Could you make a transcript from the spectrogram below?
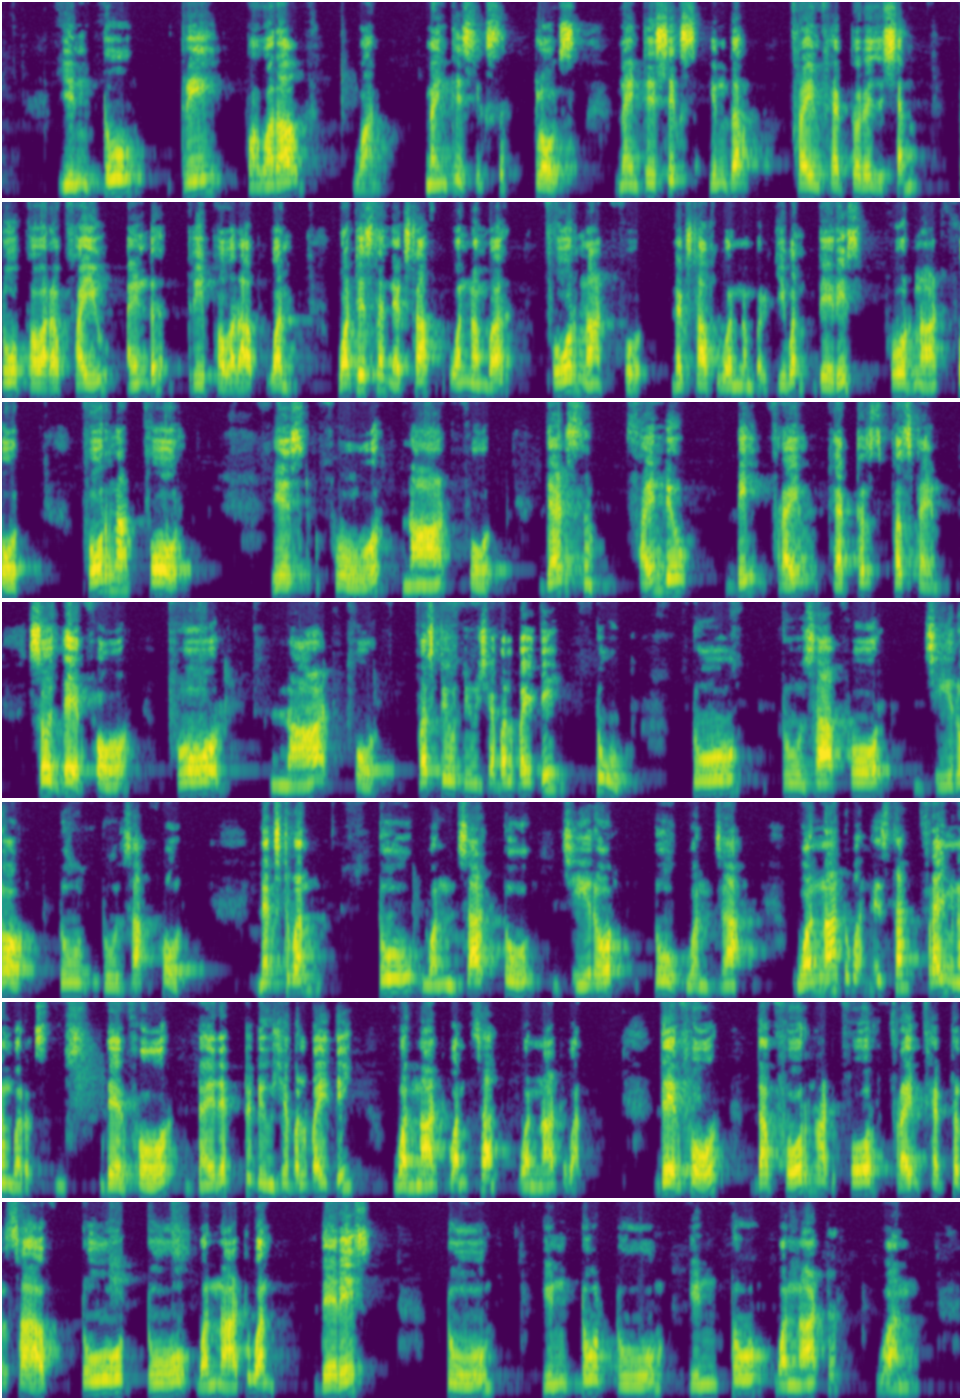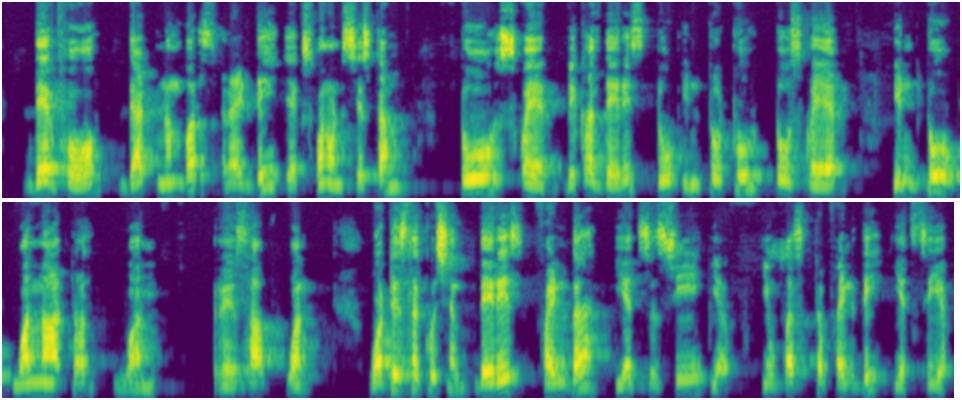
into 3 power of 1 96 close. 96 in the prime factorization 2 power of 5 and 3 power of 1 what is the next of one number? 4 not 4 next of one number given there is 4 not 4 4 not 4 is 4 not 4 that's find you the prime factors first time. So therefore 4 not 4 first you divisible by the 2 2 2s are 4 0 2 2s are 4 next one 2 1s are 2 0 2 1s are 1 not 1 is the prime number. Therefore direct divisible by the 1 not 1s are 1 not 1 therefore the 4 not 4 prime factors of 2 2 1 not 1 there is 2 into 2 into 1 not 1 therefore that numbers write the exponent system 2 square because there is 2 into 2 2 square into 1 not 1 raise of 1 what is the question? There is find the hcf you first find the hcf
